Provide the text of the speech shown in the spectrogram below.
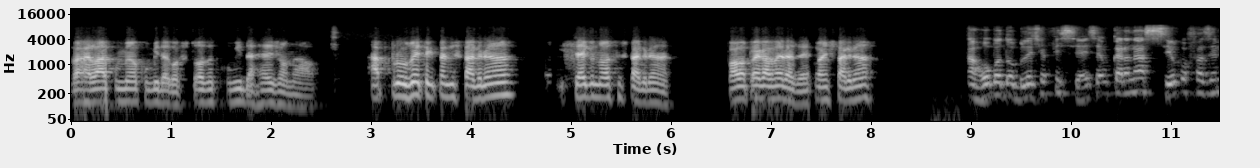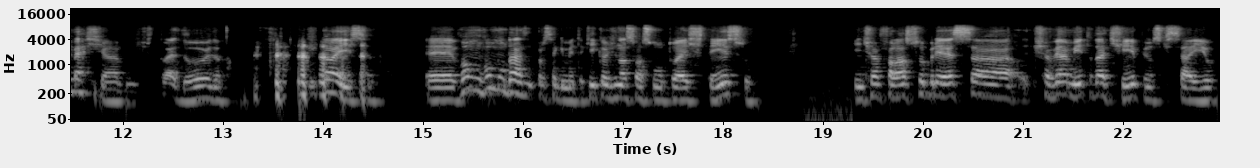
Vai lá comer uma comida gostosa, comida regional. Aproveita que está no Instagram e segue o nosso Instagram. Fala pra galera, Zé, qual é o Instagram? Arroba Doblete. Esse aí o cara nasceu para fazer merchan, bicho. Tu é doido. Então é isso. É, vamos, vamos o prosseguimento aqui, que hoje nosso assunto é extenso. A gente vai falar sobre essa chaveamento da Champions que saiu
